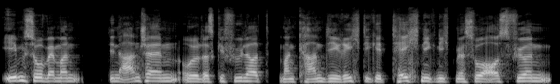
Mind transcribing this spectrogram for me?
Ebenso, wenn man den Anschein oder das Gefühl hat, man kann die richtige Technik nicht mehr so ausführen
